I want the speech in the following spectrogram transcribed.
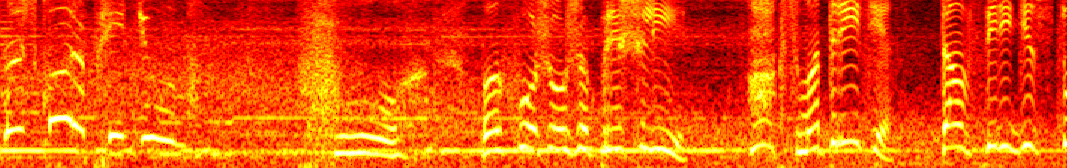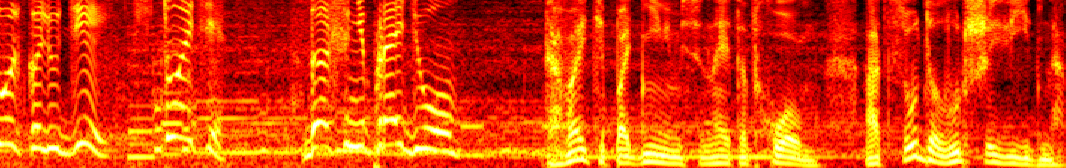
Мы скоро придем Фу, похоже, уже пришли. А, Смотрите, там впереди столько людей. Стойте, дальше не пройдем. Давайте поднимемся на этот холм. Отсюда лучше видно.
